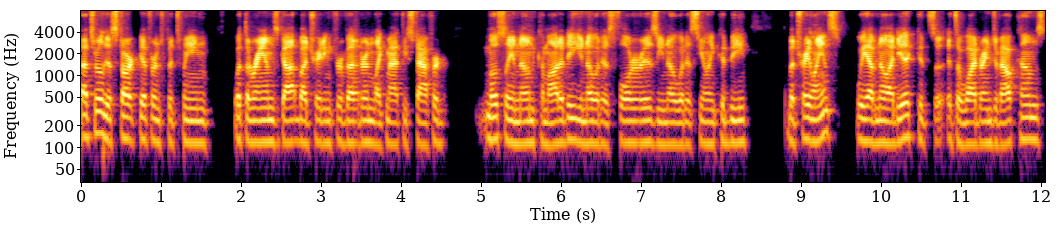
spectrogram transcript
That's really a stark difference between what the Rams got by trading for a veteran like Matthew Stafford, mostly a known commodity. You know what his floor is, you know what his ceiling could be. But Trey Lance, we have no idea. It's a, it's a wide range of outcomes.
